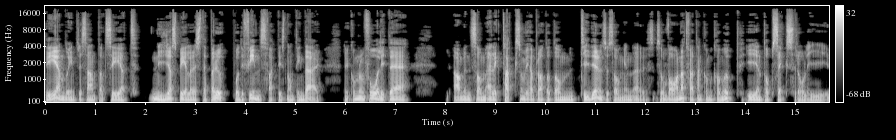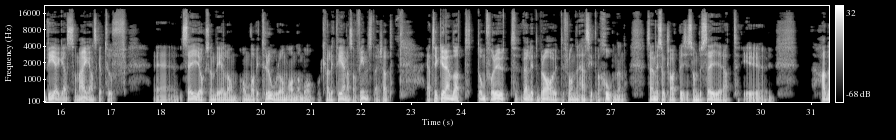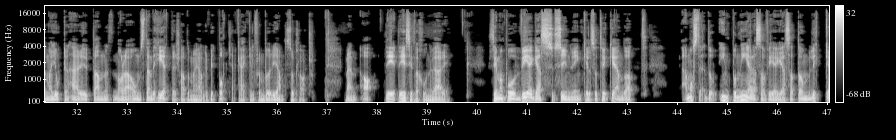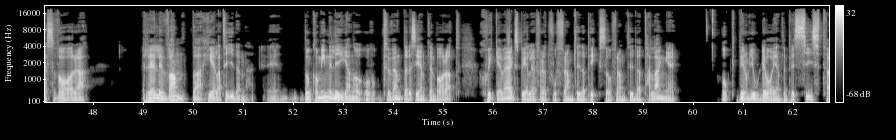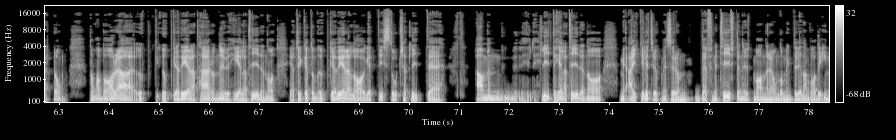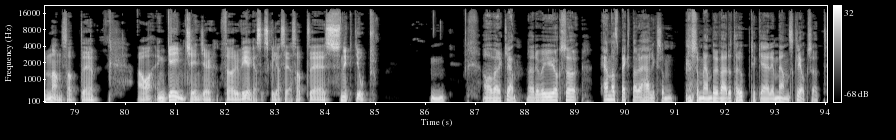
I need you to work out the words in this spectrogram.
det är ändå intressant att se att nya spelare steppar upp och det finns faktiskt någonting där. Nu kommer de få lite ja, men som Alec Tuck som vi har pratat om tidigare i säsongen så varnat för att han kommer komma upp i en topp 6-roll i Vegas som är ganska tuff. Eh, säger också en del om, om vad vi tror om honom och, och kvaliteterna som finns där. Så att jag tycker ändå att de får ut väldigt bra utifrån den här situationen. Sen är det såklart, precis som du säger, att eh, hade man gjort den här utan några omständigheter så hade man ju aldrig bytt bort Jack Eichel från början såklart. Men ja, det, det är situationen vi är i. Ser man på Vegas synvinkel så tycker jag ändå att jag måste ändå imponeras av Vegas att de lyckas vara relevanta hela tiden. Eh, de kom in i ligan och, förväntades egentligen bara att skicka iväg spelare för att få framtida picks och framtida talanger. Och det de gjorde var egentligen precis tvärtom. De har bara upp, uppgraderat här och nu hela tiden och jag tycker att de uppgraderar laget i stort sett lite ja, men lite hela tiden. Och med Eichel i truppen så är de definitivt en utmanare om de inte redan var det innan. Så att, eh, ja, en game changer för Vegas skulle jag säga. Så att, eh, snyggt gjort. Mm. Ja, verkligen. Det var ju också en aspekt av det här liksom som ändå är värd att ta upp tycker jag är det mänskliga också. Att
